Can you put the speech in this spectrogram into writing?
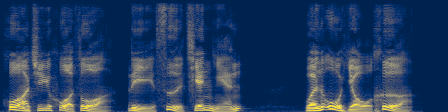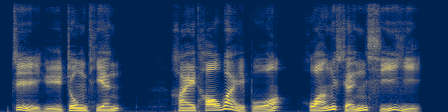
或居或坐，礼四千年，文物有赫，至于中天。海涛外博，皇神喜矣。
